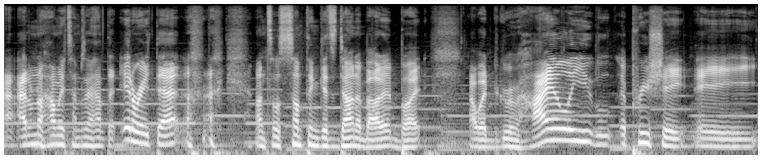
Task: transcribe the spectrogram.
I don't know how many times I have to iterate that until something gets done about it, but I would highly appreciate a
